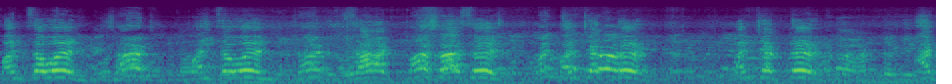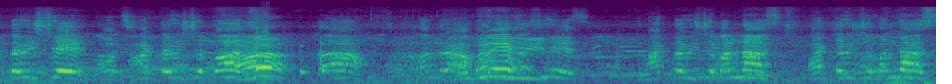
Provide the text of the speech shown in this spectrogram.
पंचावन्न साठ पंचावन्न साठ साठ सहासष्ट पंच्याहत्तर पंच्याहत्तर अठ्ठावीसशे अठ्ठावीसशे पाच दहा पंधरा अठ्ठावीसशे पन्नास अठ्ठावीसशे पन्नास.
